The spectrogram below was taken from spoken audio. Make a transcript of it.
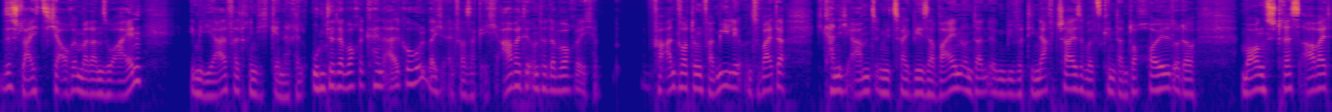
das schleicht sich ja auch immer dann so ein. Im Idealfall trinke ich generell unter der Woche keinen Alkohol, weil ich einfach sage, ich arbeite unter der Woche, ich habe Verantwortung, Familie und so weiter. Ich kann nicht abends irgendwie zwei Gläser Wein und dann irgendwie wird die Nacht scheiße, weil das Kind dann doch heult oder morgens Stress, Arbeit.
